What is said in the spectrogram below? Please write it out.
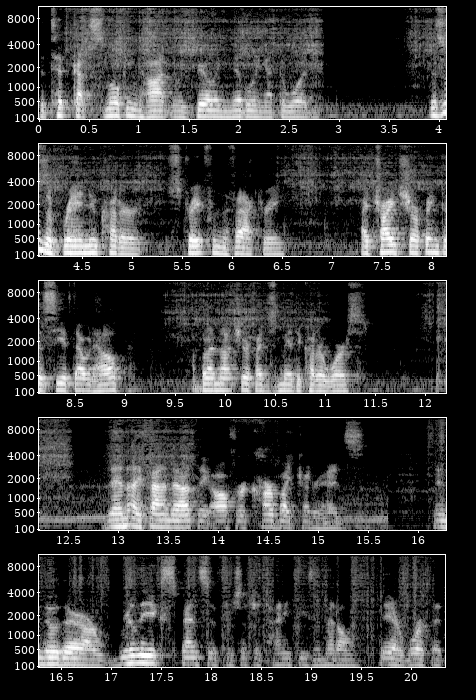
The tip got smoking hot and was barely nibbling at the wood. This was a brand new cutter, straight from the factory. I tried sharpening to see if that would help, but I'm not sure if I just made the cutter worse. Then I found out they offer carbide cutter heads, and though they are really expensive for such a tiny piece of metal, they are worth it.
